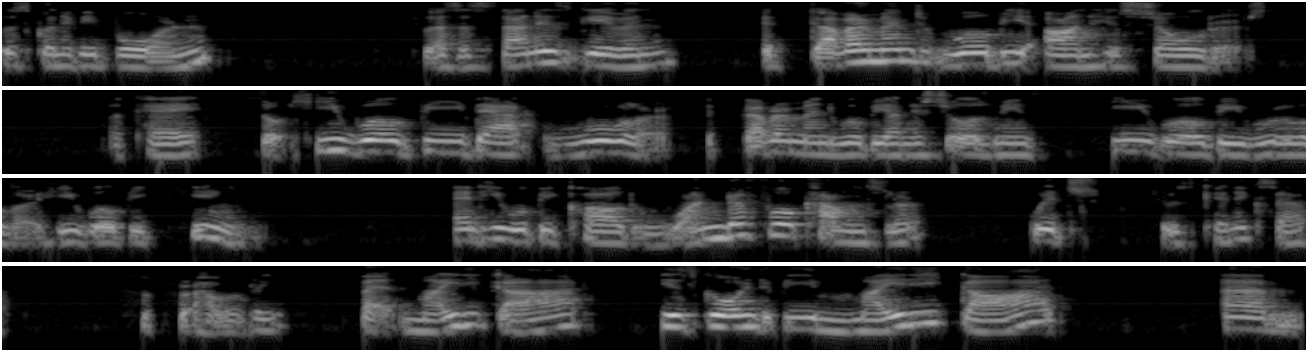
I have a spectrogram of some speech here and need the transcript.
who's going to be born So as a son is given, the government will be on his shoulders. Okay, so he will be that ruler. The government will be on his shoulders means he will be ruler. He will be king. And he will be called Wonderful Counselor, which Jews can accept, probably. But Mighty God, he's going to be Mighty God. Um,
